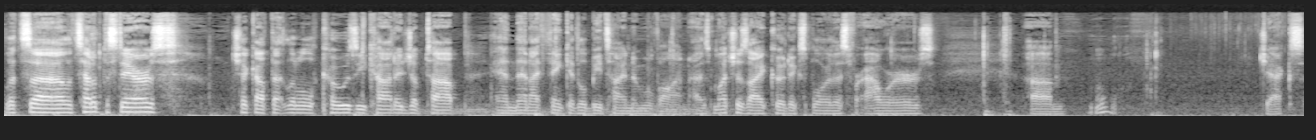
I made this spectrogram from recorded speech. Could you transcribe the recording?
Let's uh, let's head up the stairs check out that little cozy cottage up top, and then I think it'll be time to move on. As much as I could explore this for hours. Um, ooh. Jack's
